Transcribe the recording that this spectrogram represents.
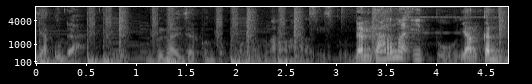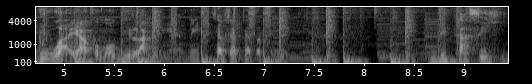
ya udah belajar untuk mengenal hal itu. Dan karena itu yang kedua yang aku mau bilang nih ya nih siap siap catat dikasihi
